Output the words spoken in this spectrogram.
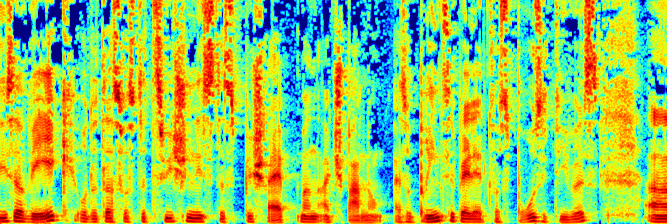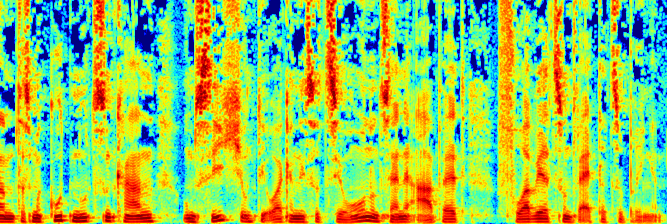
dieser Weg oder das, was dazwischen ist, das beschreibt man als Spannung. Also prinzipiell etwas Positives, ähm, das man gut nutzen kann, um sich und die Organisation und seine Arbeit vorwärts und weiterzubringen.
